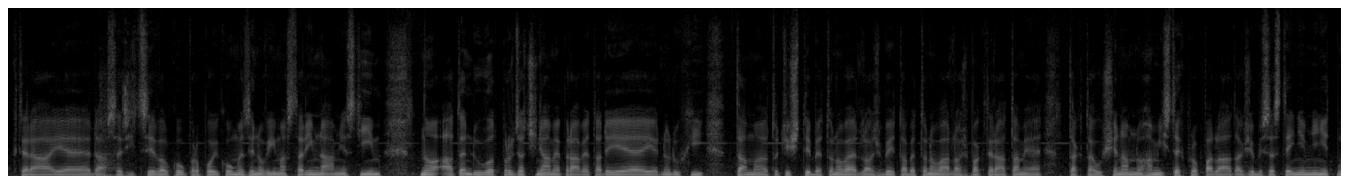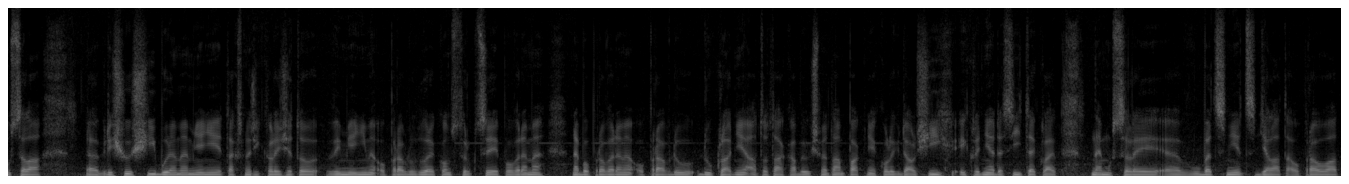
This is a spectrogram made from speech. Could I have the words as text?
která je, dá se říci, velkou propojkou mezi novým a starým náměstím. No a ten důvod, proč začínáme právě tady, je jednoduchý. Tam totiž ty betonové dlažby, ta betonová dlažba, která tam je, tak ta už je na mnoha místech propadla, takže by se stejně měnit musela. Když už ji budeme měnit, tak jsme říkali, že to vyměníme opravdu tu rekonstrukci, povedeme nebo provedeme opravdu důkladně a to tak, aby už jsme tam pak několik dalších i klidně desítek let nemuseli eh, vůbec nic dělat a opravovat.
